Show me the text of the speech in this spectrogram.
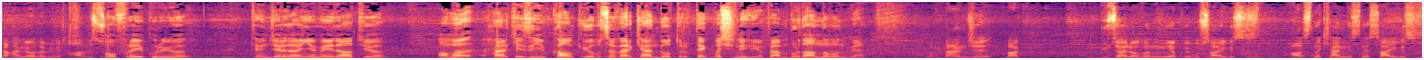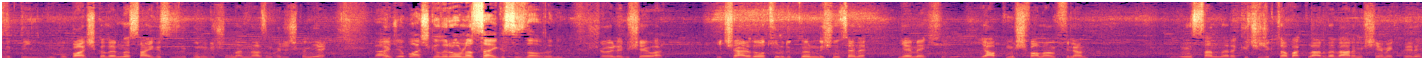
Daha ne olabilir ki? Abi sofrayı kuruyor. Tencereden yemeği dağıtıyor. Ama herkes yiyip kalkıyor. Bu sefer kendi oturup tek başına yiyor. Ben burada anlamadım yani. Bence bak güzel olanını yapıyor. Bu saygısız aslında kendisine saygısızlık değil bu başkalarına saygısızlık. Bunu düşünmen lazım Hacışka niye? Bence başkaları ona saygısız davranıyor. Şöyle bir şey var. İçeride oturduklarını düşünsene. Yemek yapmış falan filan. İnsanlara küçücük tabaklarda vermiş yemekleri.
